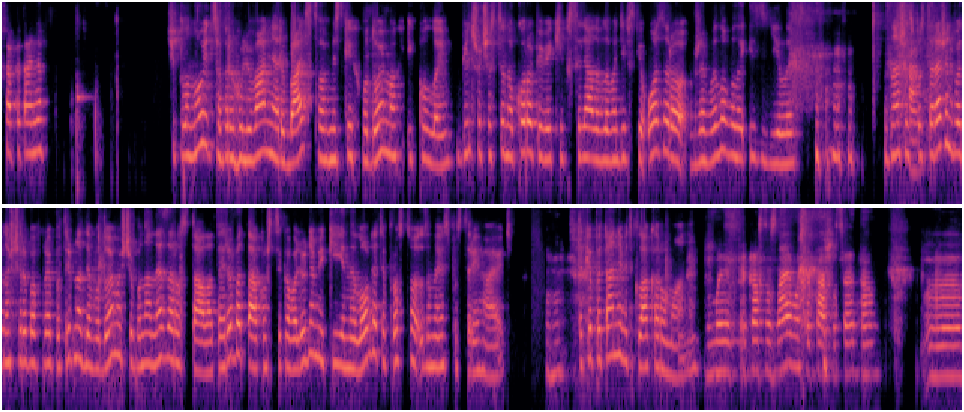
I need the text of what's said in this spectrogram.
Ще питання? Чи планується врегулювання рибальства в міських водоймах і коли? Більшу частину коропів, яких вселяли в Левандівське озеро, вже виловили і з'їли. З наших спостережень видно, що риба вкрай потрібна для водойми, щоб вона не заростала. Та й риба також цікава людям, які її не ловлять, а просто за нею спостерігають. Мгм. Таке питання від клака Романа. Ми прекрасно знаємося, та що це там. Е,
